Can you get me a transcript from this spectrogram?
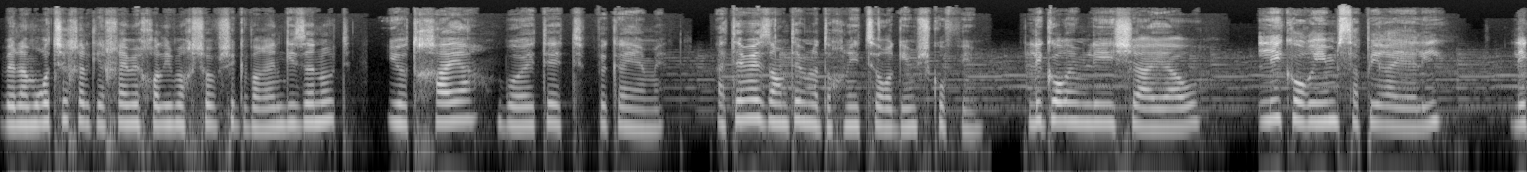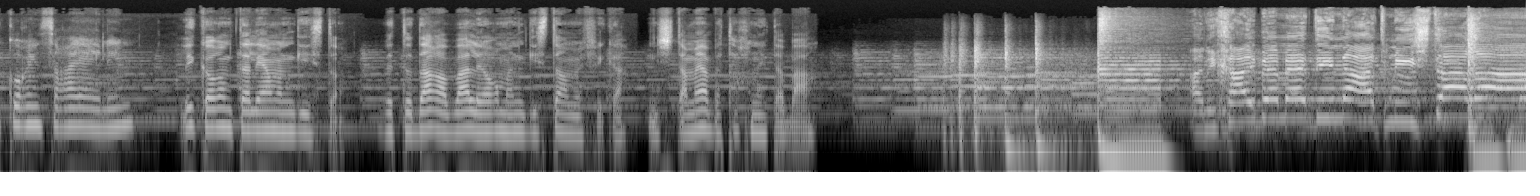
ולמרות שחלקכם יכולים לחשוב שכבר אין גזענות, היא עוד חיה, בועטת וקיימת. אתם האזנתם לתוכנית סורגים שקופים. לי קוראים לי ישעיהו, לי קוראים ספיר איילי. לי קוראים שרי איילין. לי קוראים טליה מנגיסטו, ותודה רבה לאור מנגיסטו המפיקה. נשתמע בתוכנית הבאה. אני חי במדינת משטרה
